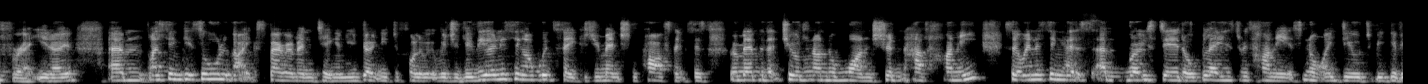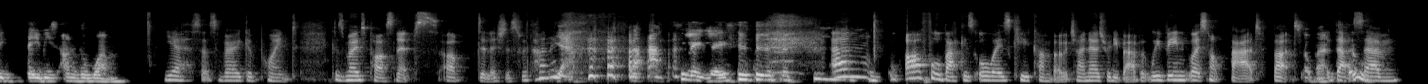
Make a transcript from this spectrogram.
for it you know? Um, i think it's all about experimenting and you don't need to follow it rigidly. The only thing i would say because you mentioned parsnips is remember that children under one shouldn't have honey. So anything yes. that's um, roasted or glazed with honey it's not ideal to be giving babies under one Yes, that's a very good point because most parsnips are delicious with honey. Yeah, absolutely. um, our fallback is always cucumber, which I know is really bad, but we've been well, it's not bad, but not bad. that's Ooh. um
